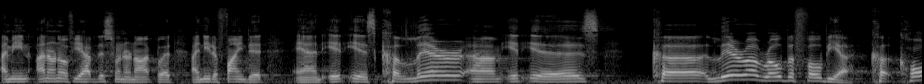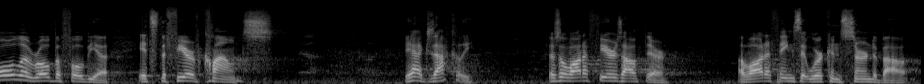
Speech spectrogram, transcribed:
I mean, I don't know if you have this one or not, but I need to find it. And it is Kalir, um, it is Calirarobophobia. Calirarobophobia. It's the fear of clowns. Yeah, exactly. There's a lot of fears out there, a lot of things that we're concerned about.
